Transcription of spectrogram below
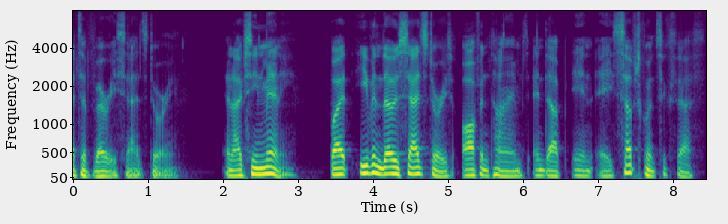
that's a very sad story. And I've seen many. But even those sad stories oftentimes end up in a subsequent success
